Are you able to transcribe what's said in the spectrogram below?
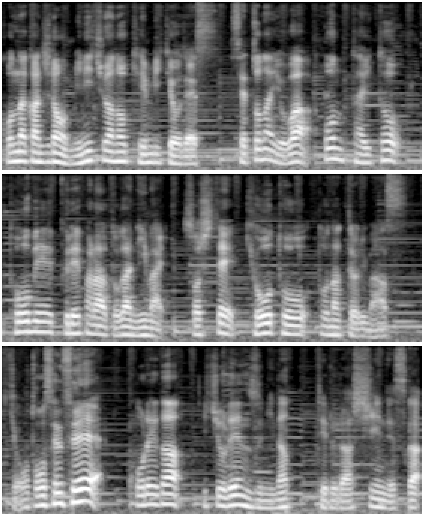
こんな感じのミニチュアの顕微鏡です。セット内容は本体と透明プレパラートが2枚。そして鏡頭となっております。教頭先生。これが一応レンズになってるらしいんですが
